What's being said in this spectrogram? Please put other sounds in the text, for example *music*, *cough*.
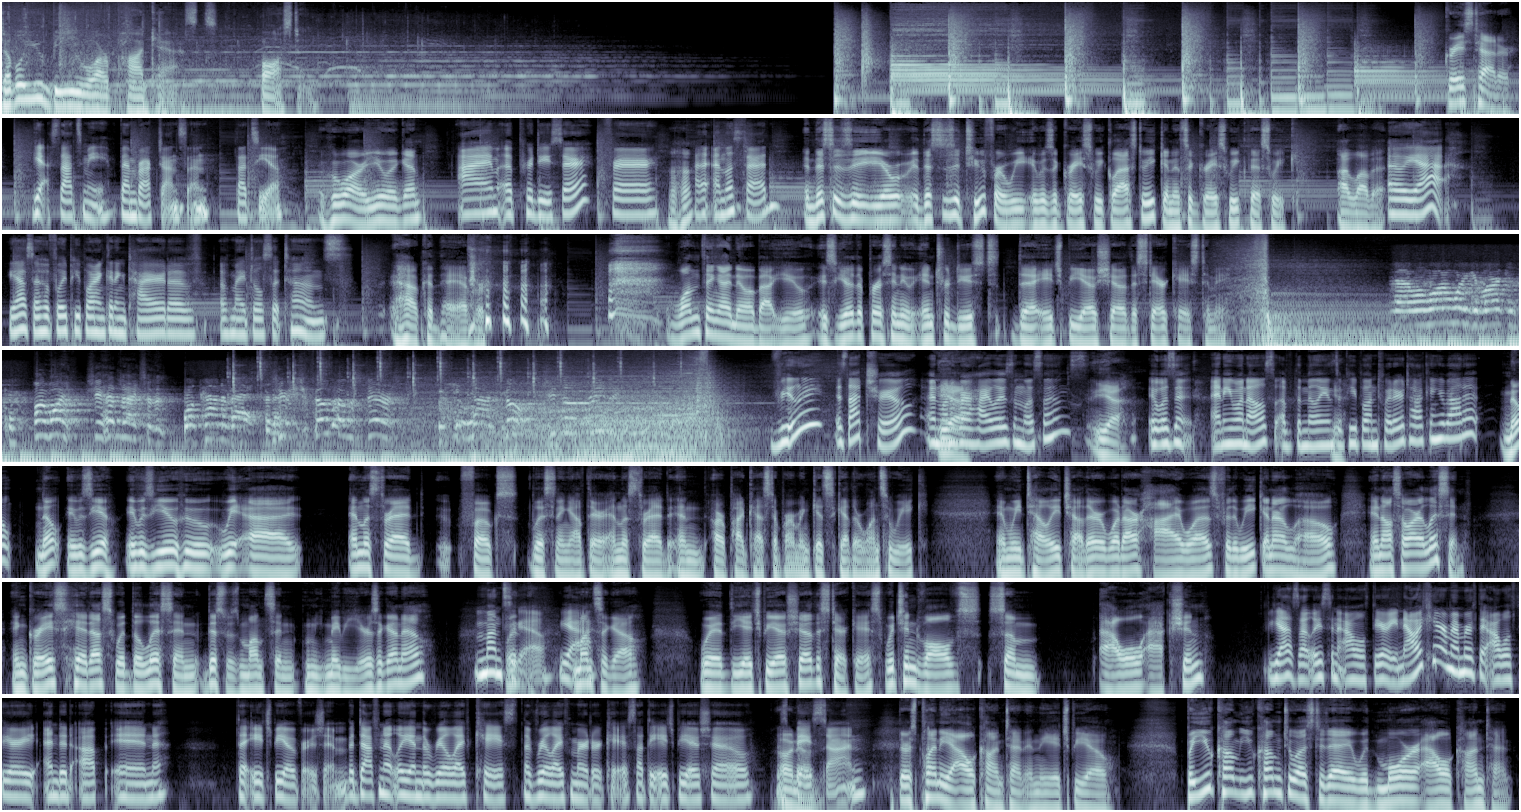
WBUR Podcasts, Boston. Grace Tatter. Yes, that's me, Ben Brock Johnson. That's you. Who are you again? I'm a producer for Uh-huh. Endless Thread. And this is a you're, this is a twofer. We it was a Grace week last week, and it's a Grace week this week. I love it. Oh yeah, yeah. So hopefully people aren't getting tired of of my dulcet tones. How could they ever? *laughs* One thing I know about you is you're the person who introduced the HBO show The Staircase to me. 911, where's your emergency? My wife, she had an accident. What kind of accident? Really? Is that true? And one of our high and listens? Yeah. It wasn't anyone else of the millions of people on Twitter talking about it? No, no, it was you. It was you who we uh Endless Thread folks listening out there, Endless Thread and our podcast department gets together once a week and we tell each other what our high was for the week and our low and also our listen. And Grace hit us with the listen. This was months and maybe years ago now. Months With- ago. Yeah. Months ago with the HBO show The Staircase, which involves some owl action. Yes, at least an owl theory. Now I can't remember if the owl theory ended up in the HBO version, but definitely in the real life case, the real life murder case that the HBO show was Oh, no. based on. there's plenty of owl content in the HBO. But you come you come to us today with more owl content.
